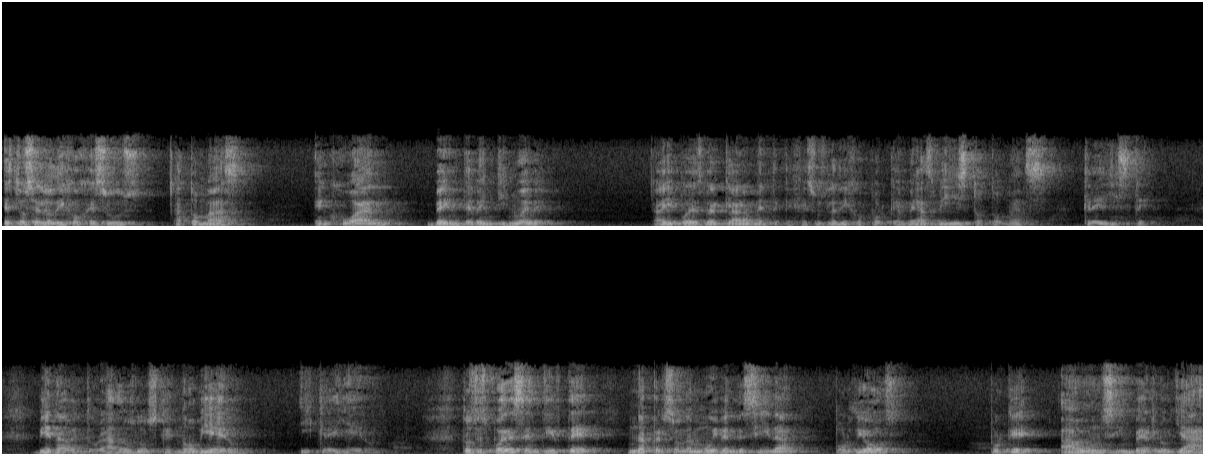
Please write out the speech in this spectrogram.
esto se lo dijo Jesús a Tomás en Juan 20:29. Ahí puedes ver claramente que Jesús le dijo, porque me has visto, Tomás, creíste. Bienaventurados los que no vieron y creyeron. Entonces puedes sentirte una persona muy bendecida por Dios, porque aún sin verlo ya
